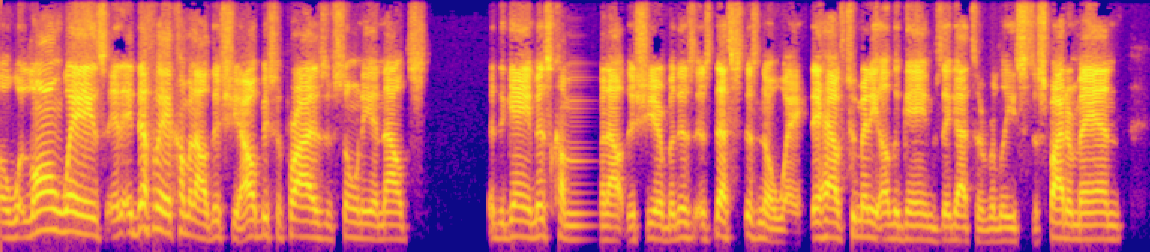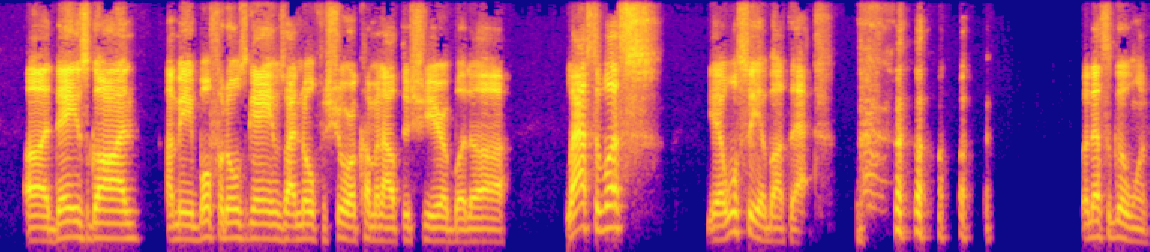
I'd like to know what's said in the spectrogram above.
long ways. It, it definitely ain't coming out this year. I would be surprised if Sony announced that the game is coming out this year. But there's, that's there's no way. They have too many other games they got to release. The Spider Man, uh, Days Gone. I mean, both of those games I know for sure are coming out this year. But uh, Last of Us, yeah, we'll see about that. but that's a good one.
